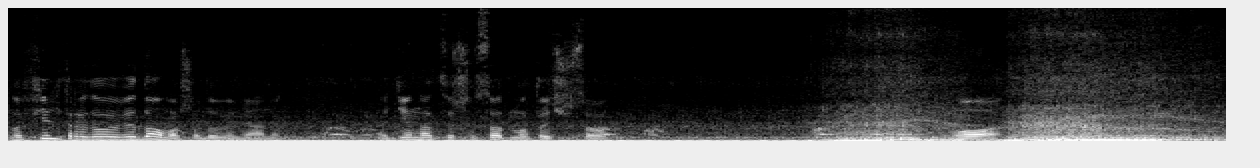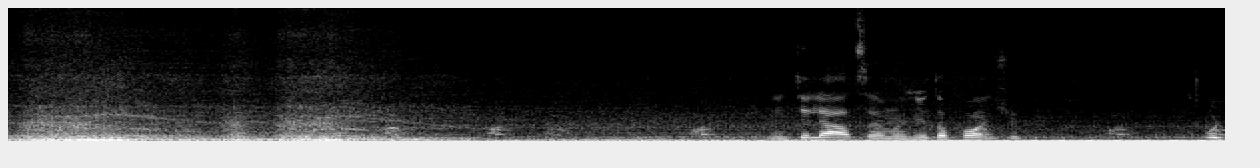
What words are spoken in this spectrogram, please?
ну фільтри до відомо, що до вим'яни. 11600 моточасов. О! Вентиляція, магнітофончик, пульт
